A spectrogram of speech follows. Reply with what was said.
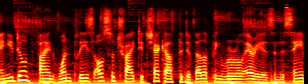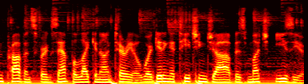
and you don't find one, please also try to check out the developing rural areas in the same province, for example, like in Ontario, where getting a teaching job is much easier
